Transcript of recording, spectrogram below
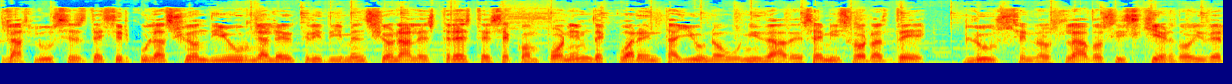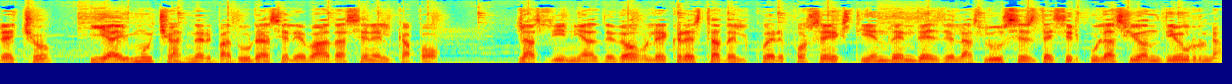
Las luces de circulación diurna LED tridimensionales 3D se componen de 41 unidades emisoras de luz en los lados izquierdo y derecho, y hay muchas nervaduras elevadas en el capó. Las líneas de doble cresta del cuerpo se extienden desde las luces de circulación diurna.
